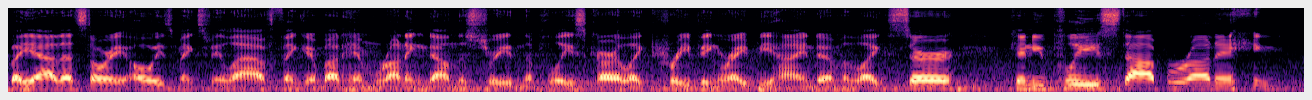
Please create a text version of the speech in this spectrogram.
But yeah, that story always makes me laugh thinking about him running down the street and the police car like creeping right behind him and like, "Sir, can you please stop running?"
